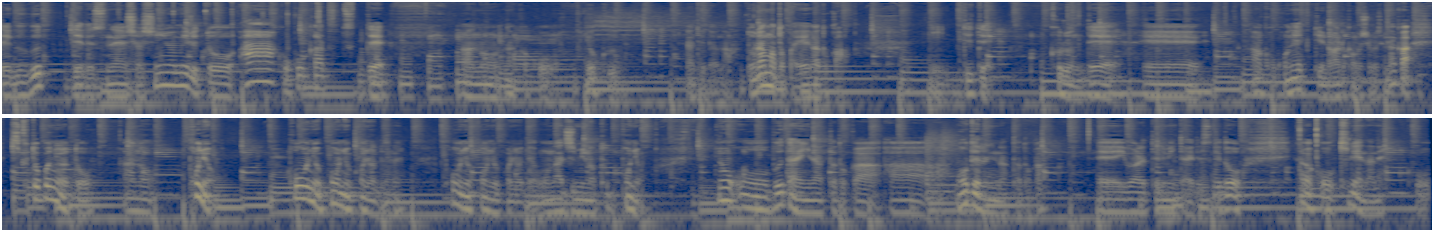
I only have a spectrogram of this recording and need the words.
てググってですね写真を見るとああここかっつってあのなんかこうよく何て言うんだろうなドラマとか映画とかに出てくるんで、えー、あここねっていうのあるかもしれません。なんか聞くとこによるとあのポニョ。ポニョポニョポニョですね。ポニョポニョポニョでおなじみのポニョの舞台になったとかあモデルになったとか、えー、言われてるみたいですけどなんかこう綺麗なねこ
